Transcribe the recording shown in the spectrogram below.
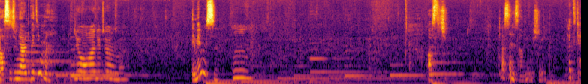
Aslıcığım yardım edeyim mi? Yo hallediyorum ben. Emin misin? Hmm. Aslıcığım. Gelsene sen benimle şöyle bir. Hadi gel.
